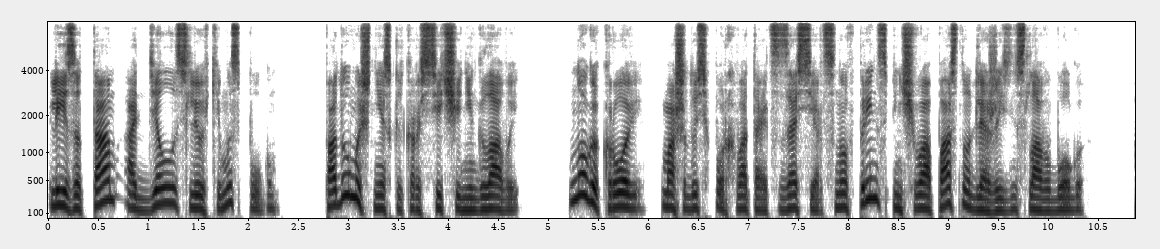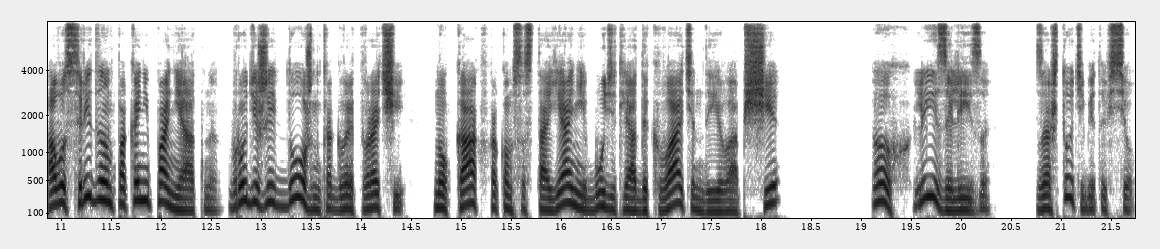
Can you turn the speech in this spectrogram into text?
Лиза там отделалась легким испугом. Подумаешь, несколько рассечений головы. Много крови, Маша до сих пор хватается за сердце, но в принципе ничего опасного для жизни, слава богу. А вот с Риданом пока непонятно. Вроде жить должен, как говорят врачи. Но как, в каком состоянии, будет ли адекватен, да и вообще... Ох, Лиза, Лиза, за что тебе это все?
